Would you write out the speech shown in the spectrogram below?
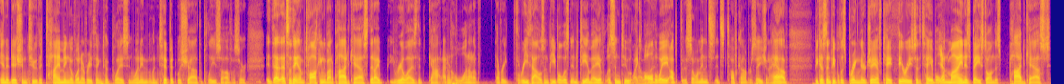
In addition to the timing of when everything took place and when when Tippit was shot, the police officer. It, that, that's the thing. I'm talking about a podcast that I realized that God, I don't know, one out of every three thousand people listening to TMA have listened to, like all the way up. There. So I mean, it's it's a tough conversation to have because then people just bring their JFK theories to the table Yeah. when mine is based on this podcast.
